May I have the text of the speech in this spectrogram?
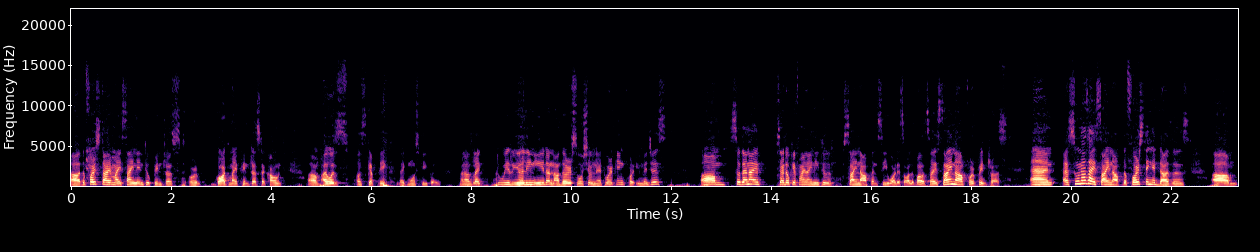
Uh, the first time I signed into Pinterest or got my Pinterest account, um, I was a skeptic, like most people. And I was like, do we really need another social networking for images? Um, so then I said, okay, fine, I need to sign up and see what it's all about. So I sign up for Pinterest. And as soon as I sign up, the first thing it does is um,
